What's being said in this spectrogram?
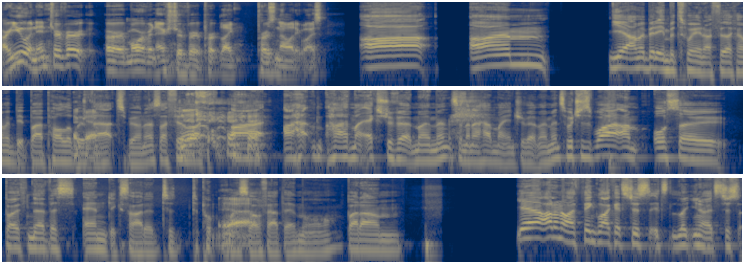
are you an introvert or more of an extrovert per, like personality wise? Uh I'm yeah, I'm a bit in between. I feel like I'm a bit bipolar with that, to be honest. I feel like I, I, have, I have my extrovert moments and then I have my introvert moments, which is why I'm also both nervous and excited to, to put Yeah. myself out there more. But um, yeah, I don't know. I think like it's just it's you know it's just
